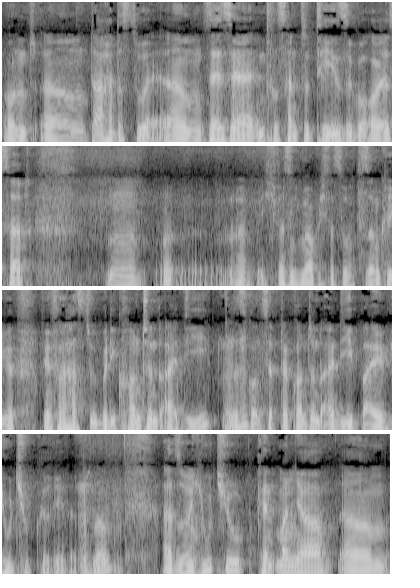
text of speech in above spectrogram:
Und ähm, da hattest du ähm, sehr, sehr interessante These geäußert, ich weiß nicht mehr, ob ich das so zusammenkriege. Auf jeden Fall hast du über die Content ID, mhm. das Konzept der Content ID bei YouTube geredet. Mhm. Ne? Also YouTube kennt man ja, ähm,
